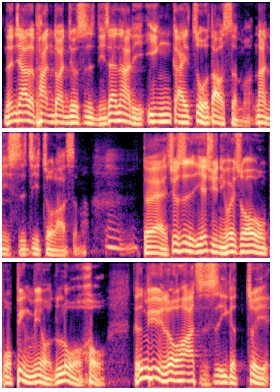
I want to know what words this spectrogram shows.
人家的判断就是你在那里应该做到什么，那你实际做到什么，嗯，对，就是也许你会说我我并没有落后，可是比你落后它只是一个最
